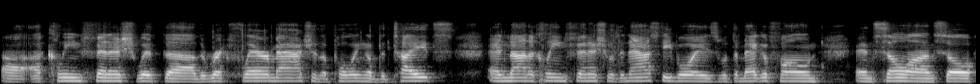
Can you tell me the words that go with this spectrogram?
Uh, a clean finish with uh, the Ric Flair match and the pulling of the tights, and not a clean finish with the Nasty Boys with the megaphone and so on. So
